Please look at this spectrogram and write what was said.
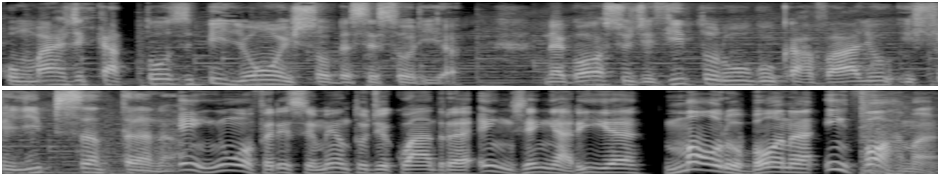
com mais de 14 bilhões sob assessoria. Negócio de Vitor Hugo Carvalho e Felipe Santana. Em um oferecimento de quadra Engenharia, Mauro Bona informa.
